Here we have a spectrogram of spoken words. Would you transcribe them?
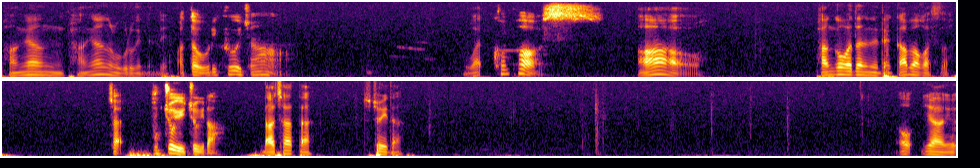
방향 방향을 모르겠는데. 맞다 우리 그거 있잖아 What? 컴퍼스 아우. 방금 얻었는데 까먹었어. 북쪽 이쪽이다 나 찾았다. 저쪽이다. 어, 야, 여-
